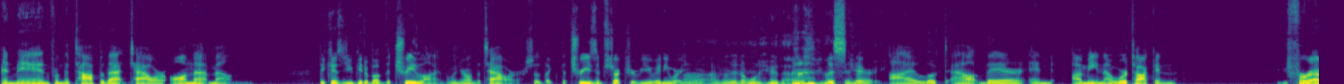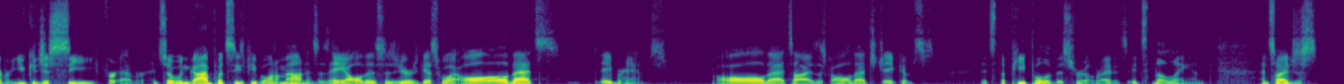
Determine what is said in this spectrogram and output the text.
And man, from the top of that tower on that mountain, because you get above the tree line when you're on the tower. So, like, the trees obstruct your view anywhere you I, are. I really don't want to hear that. Listen, scary. I looked out there, and I mean, we're talking forever. You could just see forever. And so when God puts these people on a mountain and says, "Hey, all this is yours," guess what? All that's Abraham's, all that's Isaac, all that's Jacob's. It's the people of Israel, right? It's it's the land. And so I just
